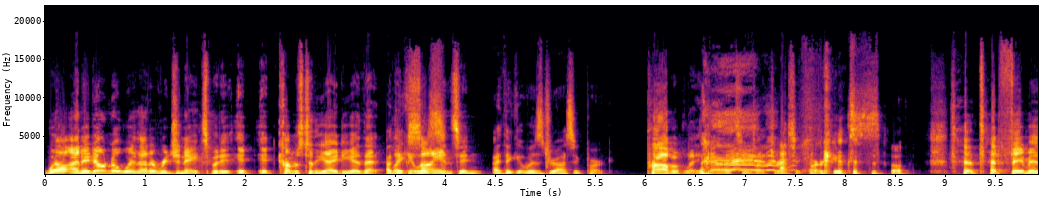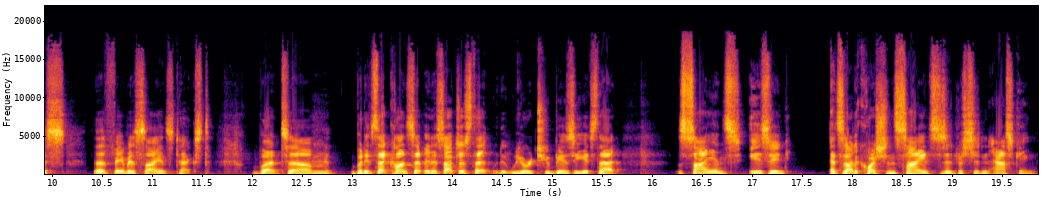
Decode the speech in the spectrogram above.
Well, and I don't know where that originates, but it, it, it comes to the idea that I like think it was- science in I think it was Jurassic Park. probably yeah that seems like Jurassic Park so that, that famous that famous science text, but um, but it's that concept, and it's not just that we were too busy. It's that science isn't. It's not a question science is interested in asking.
